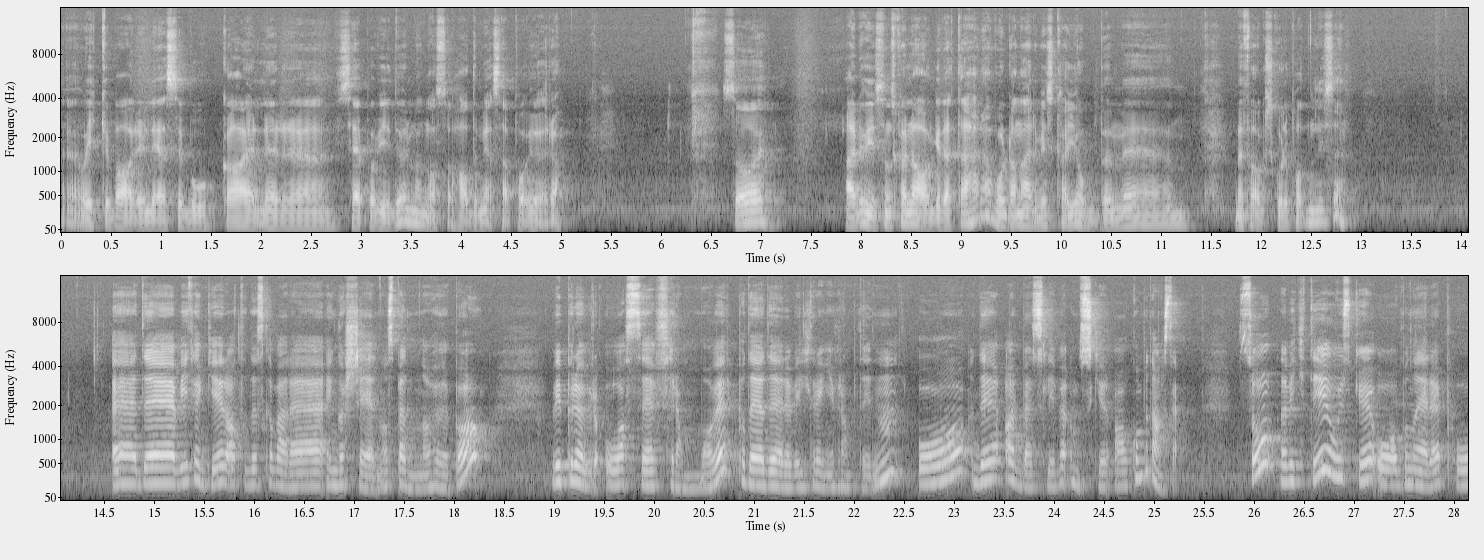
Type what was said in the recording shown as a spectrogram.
Eh, og ikke bare lese boka eller eh, se på videoer, men også ha det med seg på øra så er det vi som skal lage dette her. Hvordan er det vi skal jobbe med, med fagskolepodden, Lise? Eh, det, vi tenker at det skal være engasjerende og spennende å høre på. Vi prøver å se framover på det dere vil trenge i framtiden, og det arbeidslivet ønsker av kompetanse. Så det er viktig å huske å abonnere på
